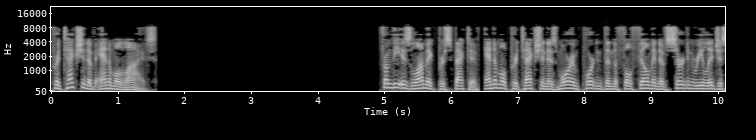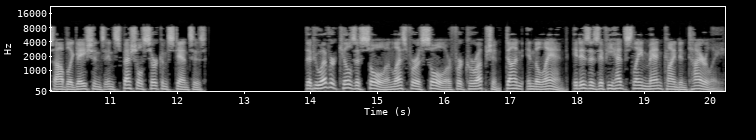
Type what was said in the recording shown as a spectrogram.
Protection of animal lives From the Islamic perspective, animal protection is more important than the fulfillment of certain religious obligations in special circumstances that whoever kills a soul unless for a soul or for corruption done in the land, it is as if he had slain mankind entirely.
